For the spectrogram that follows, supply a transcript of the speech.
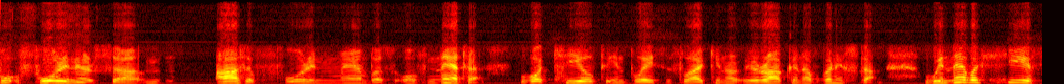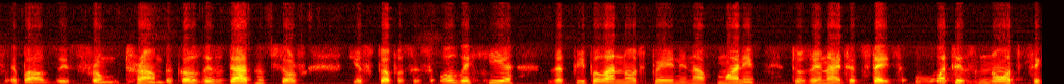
f- foreigners, uh, other foreign members of NATO, were killed in places like in Iraq and Afghanistan. We never hear about this from Trump because this doesn't serve his purposes. All we hear that people are not paying enough money to the United States. What is not the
